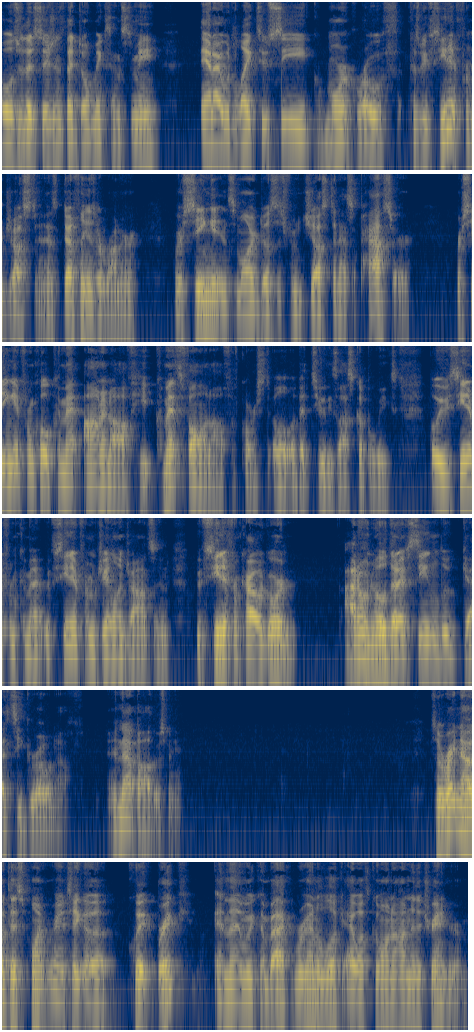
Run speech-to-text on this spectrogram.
those are the decisions that don't make sense to me. And I would like to see more growth because we've seen it from Justin as definitely as a runner. We're seeing it in smaller doses from Justin as a passer. We're seeing it from Cole Kmet on and off. He Kmet's fallen off, of course, a little bit too these last couple weeks. But we've seen it from Kmet. We've seen it from Jaylon Johnson. We've seen it from Kyler Gordon. I don't know that I've seen Luke Getsy grow enough, and that bothers me. So right now at this point, we're going to take a quick break, and then when we come back. We're going to look at what's going on in the training room.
